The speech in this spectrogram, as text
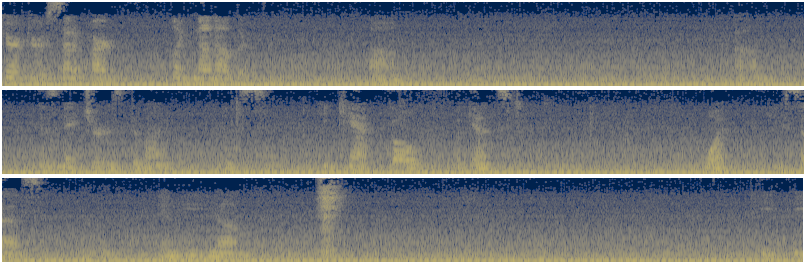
character is set apart like none other. Um, um, his nature is divine. It's, he can't go against what he says. And he, um, he, he,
